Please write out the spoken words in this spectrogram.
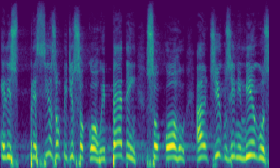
eles precisam pedir socorro e pedem socorro a antigos inimigos,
